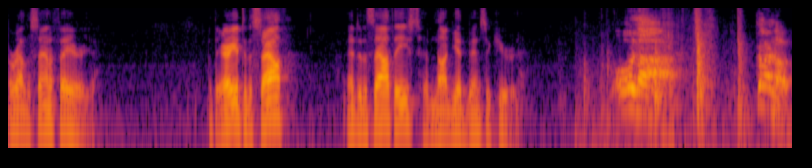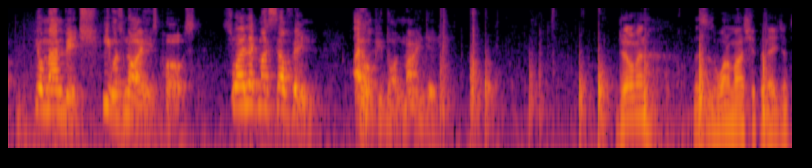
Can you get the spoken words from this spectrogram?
around the Santa Fe area. But the area to the south and to the southeast have not yet been secured. Hola! Colonel, your man bitch, he was nigh his post. So I let myself in. I hope you don't mind him. Gentlemen, this is one of my shipping agents.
